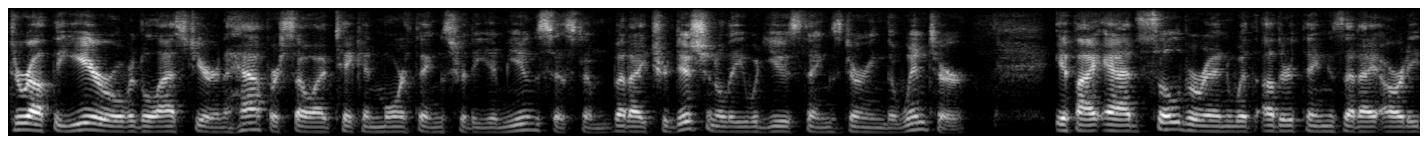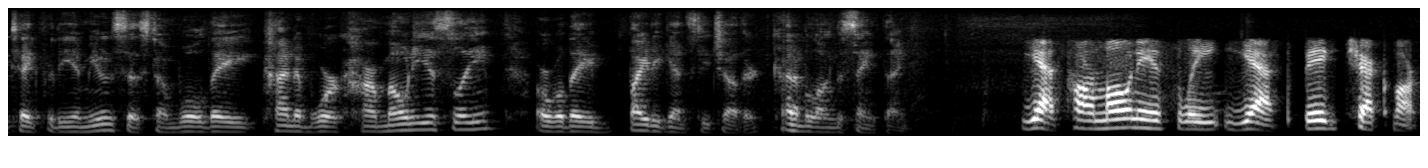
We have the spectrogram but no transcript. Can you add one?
throughout the year over the last year and a half or so i've taken more things for the immune system but i traditionally would use things during the winter if i add silver in with other things that i already take for the immune system will they kind of work harmoniously or will they fight against each other? Kind of along the same thing. Yes harmoniously yes. Big check mark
